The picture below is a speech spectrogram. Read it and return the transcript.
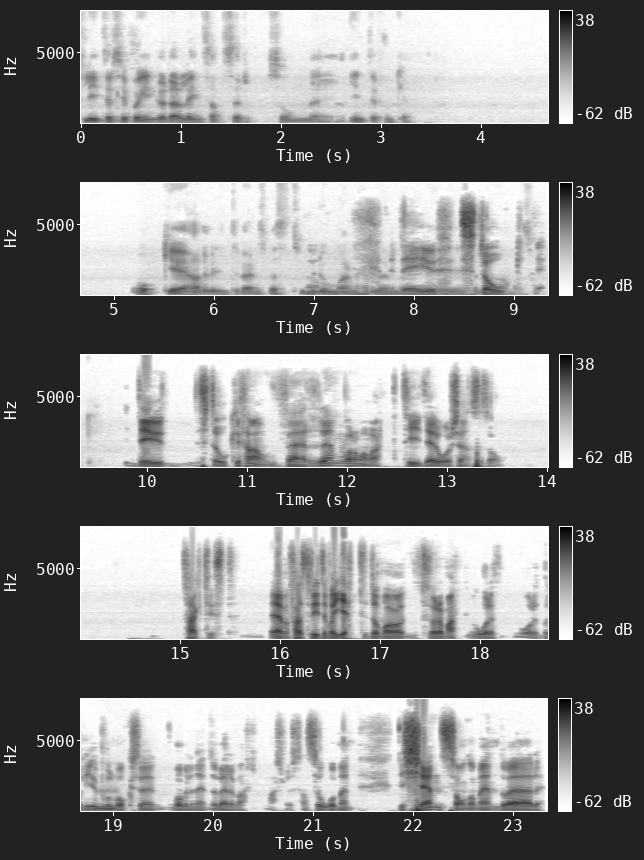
förlitade sig på individuella insatser som eh, inte funkar. Och eh, hade väl inte världens bästa tur med Ja. domaren heller. Det är ju en Stoke. Det är ju Stoke är fan värre än vad de har varit tidigare år känns det som. Faktiskt. Även fast vi inte var jätte... De var förra match, året, året med Liverpool Mm. också det var väl en ännu värre match, match nästan så. Men det känns som de ändå är...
